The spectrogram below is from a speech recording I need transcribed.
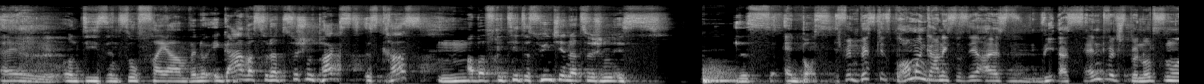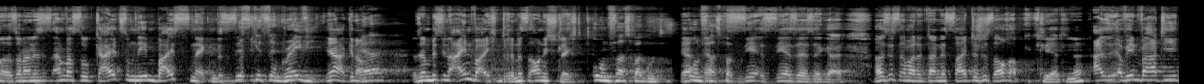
Ey, und die sind so feierabend. Wenn du, egal was du dazwischen packst, ist krass, Mhm. aber frittiertes Hühnchen dazwischen ist das Endboss. Ich finde, Biscuits braucht man gar nicht so sehr als, wie, als Sandwich benutzen, sondern es ist einfach so geil zum Nebenbei snacken. Das ist wirklich, Biscuits and Gravy. ja, genau. Ja, Da ist ein bisschen Einweichen drin, ist auch nicht schlecht. unfassbar gut. Ja, unfassbar ja, gut. Sehr, sehr, sehr, sehr geil. Das ist aber deine Seite ist auch abgeklärt, ne? Also auf jeden Fall hat die,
